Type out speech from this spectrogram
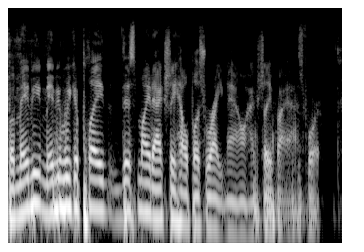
but maybe maybe we could play. This might actually help us right now. Actually, if I ask for it.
